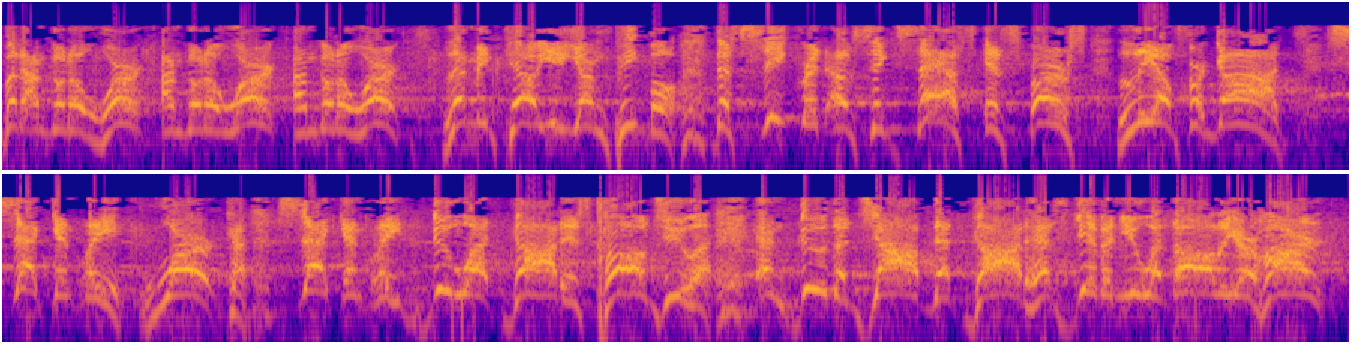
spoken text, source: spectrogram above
but I'm going to work, I'm going to work, I'm going to work. Let me tell you young people, the secret of success is first, live for God. Secondly, work. Secondly, do what God has called you and do the job that God has given you with all of your heart.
